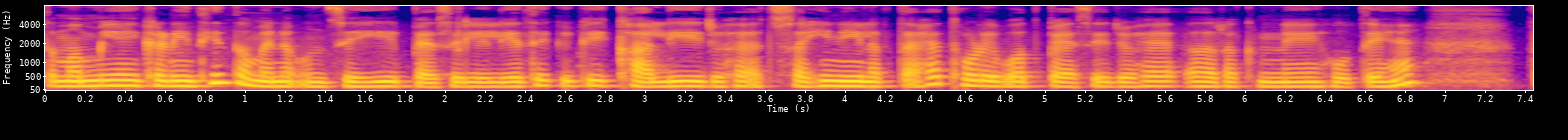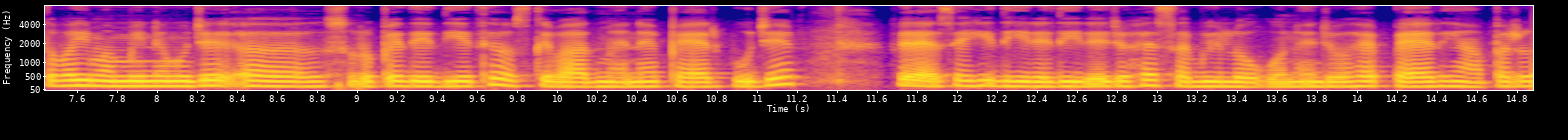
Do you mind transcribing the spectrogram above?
तो मम्मी यहीं खड़ी थी तो मैंने उनसे ही पैसे ले लिए थे क्योंकि खाली जो है सही नहीं लगता है थोड़े बहुत पैसे जो है रखने होते हैं। तो वही मम्मी ने मुझे रुपए दे दिए थे उसके बाद मैंने पैर पूजे। फिर ऐसे ही धीरे धीरे जो है सभी लोगों ने जो है पैर यहाँ पर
